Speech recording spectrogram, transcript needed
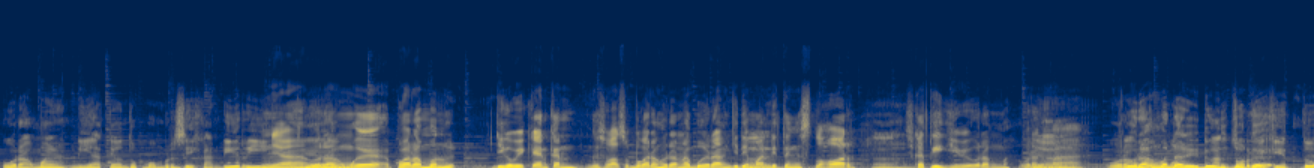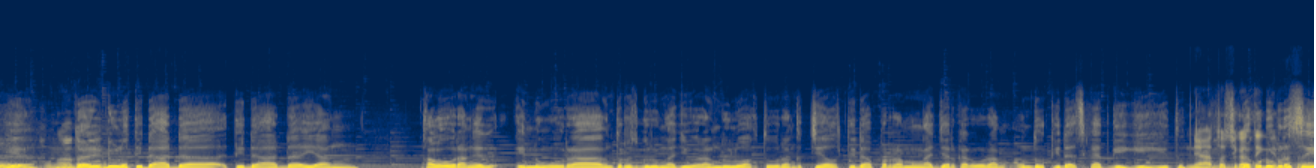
orang mah niatnya untuk membersihkan diri. Ya, Iya. orang ge pokoknya mun jika weekend kan geus salat subuh kadang urangna beurang jadi mandi teh geus lohor. Sikat gigi we urang mah, urang Iya. mah. Orang mah dari dulu juga gitu. Iya. Dari dulu tidak ada tidak ada yang kalau orang ya, indung orang terus guru ngaji orang dulu waktu orang kecil tidak pernah mengajarkan orang untuk tidak sikat gigi gitu. Ya atau Ya sikat kudu gigi. bersih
